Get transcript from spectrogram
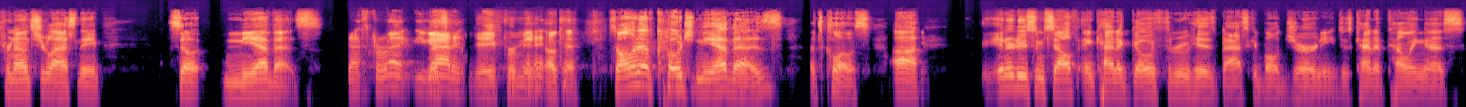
pronounce your last name. So nieves. That's correct. You got that's it. yay for me. Okay. So i'm gonna have coach nieves that's close uh introduce himself and kind of go through his basketball journey just kind of telling us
